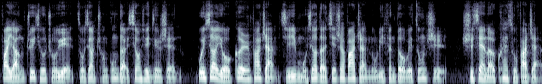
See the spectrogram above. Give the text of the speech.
发扬追求卓越、走向成功的校训精神，为校友个人发展及母校的建设发展努力奋斗为宗旨，实现了快速发展。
